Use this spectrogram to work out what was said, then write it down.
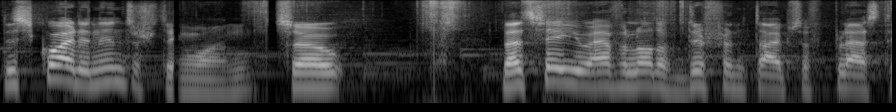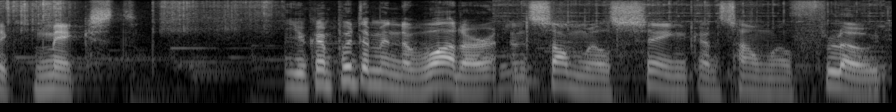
This is quite an interesting one. So let's say you have a lot of different types of plastic mixed. You can put them in the water and some will sink and some will float.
